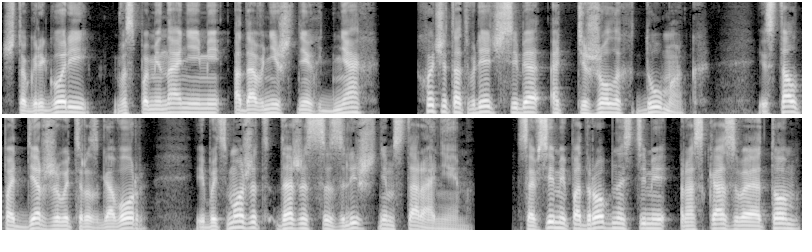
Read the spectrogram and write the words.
что Григорий воспоминаниями о давнишних днях хочет отвлечь себя от тяжелых думок, и стал поддерживать разговор, и, быть может, даже с излишним старанием, со всеми подробностями рассказывая о том,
